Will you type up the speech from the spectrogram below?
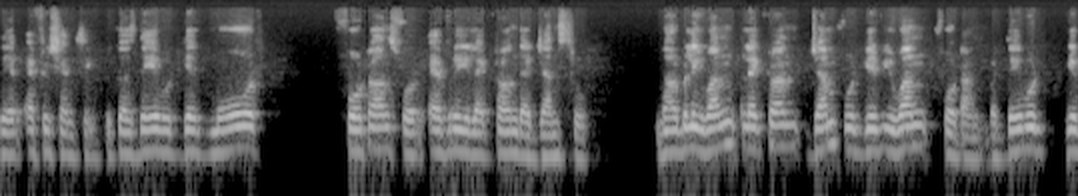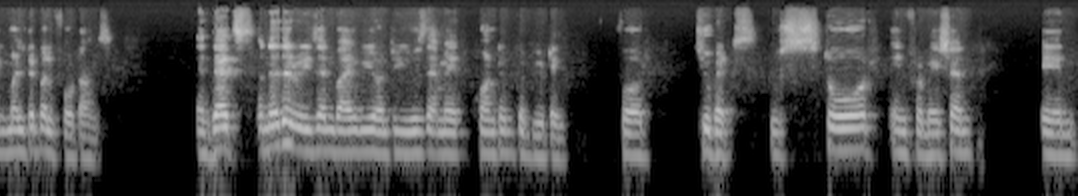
their efficiency because they would give more photons for every electron that jumps through. Normally one electron jump would give you one photon, but they would give multiple photons. And that's another reason why we want to use them in quantum computing for qubits to store information in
